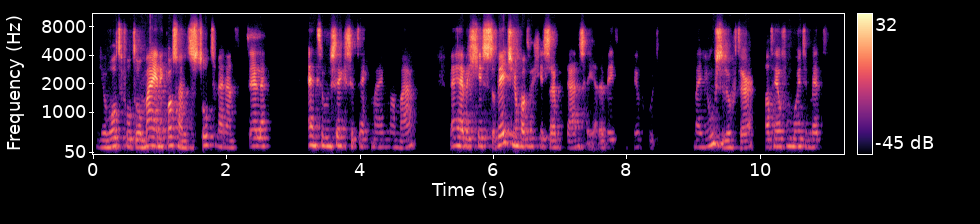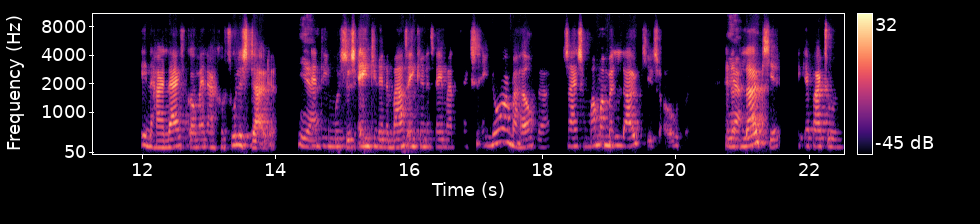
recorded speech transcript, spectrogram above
je rot voelt door mij. En ik was aan het stotteren en aan het vertellen. En toen zegt ze tegen mij, mama, wij hebben gisteren, weet je nog wat we gisteren hebben gedaan? Ik zei, ja, dat weet ik heel goed. Mijn jongste dochter had heel veel moeite met in haar lijf komen en haar gevoelens duiden. Ja. En die moest dus één keer in de maand, één keer in de twee maanden, kreeg ze een enorme huilbui. Toen zei ze, mama, mijn luikje is open. En Ja. dat luikje, ik heb haar toen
